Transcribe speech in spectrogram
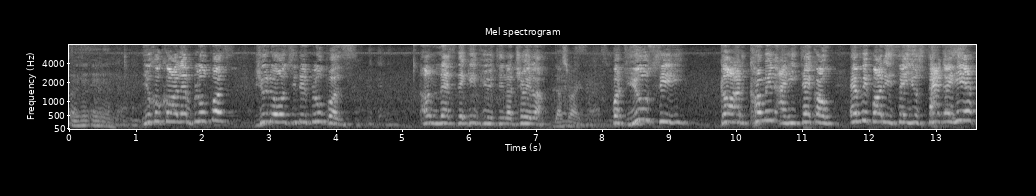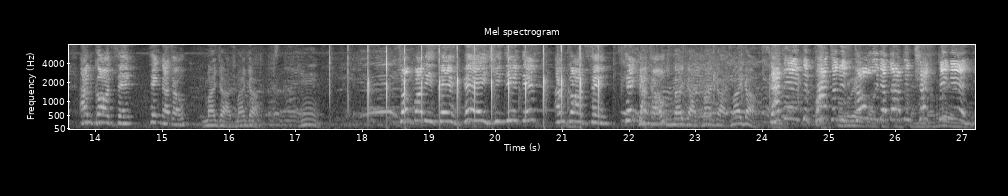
Mhm, mhm. You could call them bloopers. You don't see the bloopers unless they give you it in a trailer. That's right. But you see God coming and he take out, everybody say you stagger here and God say take that out. My God, my God. Mm. Somebody say, hey, she did this and God take. My God, my God, my God. That is the pattern of the story that I'm interested in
